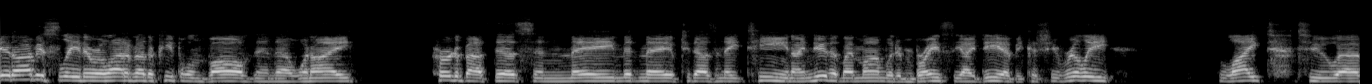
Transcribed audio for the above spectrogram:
It obviously there were a lot of other people involved, and uh, when I heard about this in May, mid May of 2018, I knew that my mom would embrace the idea because she really liked to uh,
